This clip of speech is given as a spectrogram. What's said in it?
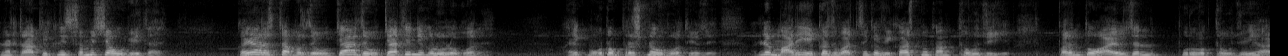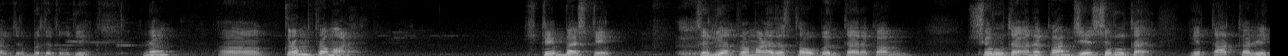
અને ટ્રાફિકની સમસ્યા ઊભી થાય. કયા રસ્તા પર જવું, ક્યાં જવું, ક્યાંથી નીકળવું લોકોને? એક મોટો પ્રશ્ન ઊભો થયો છે. એટલે મારી એક જ વાત છે કે વિકાસનું કામ થવું જોઈએ. પરંતુ આયોજનપૂર્વક થવું જોઈએ, આયોજનબદ્ધ થવું જોઈએ. અને ક્રમ પ્રમાણે, સ્ટેપ બાય સ્ટેપ જરૂરિયાત પ્રમાણે રસ્તાઓ બંધ થાય અને કામ શરૂ થાય અને કામ જે શરૂ થાય એ તાત્કાલિક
